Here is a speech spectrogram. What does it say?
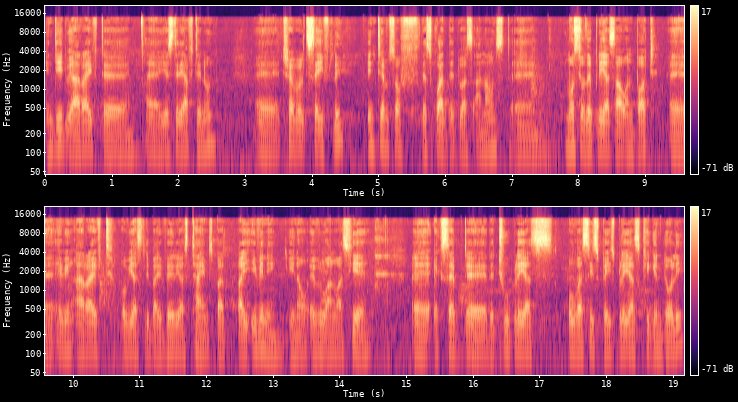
Indeed, we arrived uh, uh, yesterday afternoon, uh, traveled safely. In terms of the squad that was announced, uh, most of the players are on board, uh, having arrived obviously by various times, but by evening, you know, everyone was here, uh, except the two players, overseas-based players, Keagan Dolly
